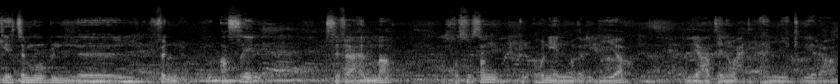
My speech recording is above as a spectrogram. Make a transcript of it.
كيهتموا بالفن الأصيل بصفة عامة خصوصا الأغنية المغربية اللي عاطينا واحد الأهمية كبيرة.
